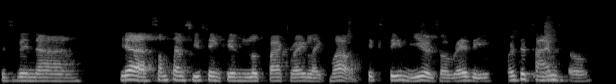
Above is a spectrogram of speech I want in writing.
it's been, uh, yeah, sometimes you think and look back, right? Like, wow, 16 years already. Where's the time go?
